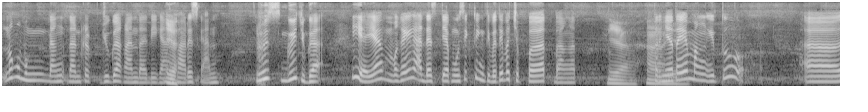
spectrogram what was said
lu ngomong Dan- Dunkirk juga kan tadi kan Iya. Faris kan. Terus gue juga iya ya makanya ada setiap musik tuh yang tiba-tiba cepet banget. Iya. Ah, Ternyata iya. emang itu eh,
